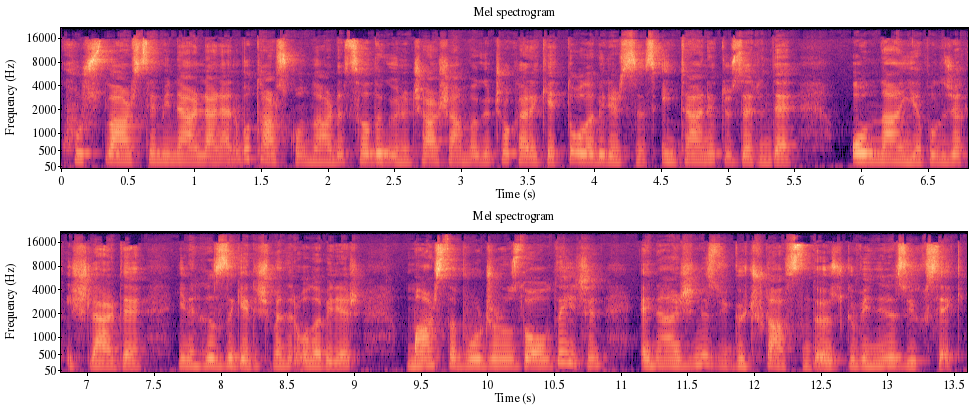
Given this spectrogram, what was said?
kurslar, seminerler yani bu tarz konularda salı günü, çarşamba günü çok hareketli olabilirsiniz. İnternet üzerinde online yapılacak işlerde yine hızlı gelişmeler olabilir. Mars da burcunuzda olduğu için enerjiniz güçlü aslında, özgüveniniz yüksek.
